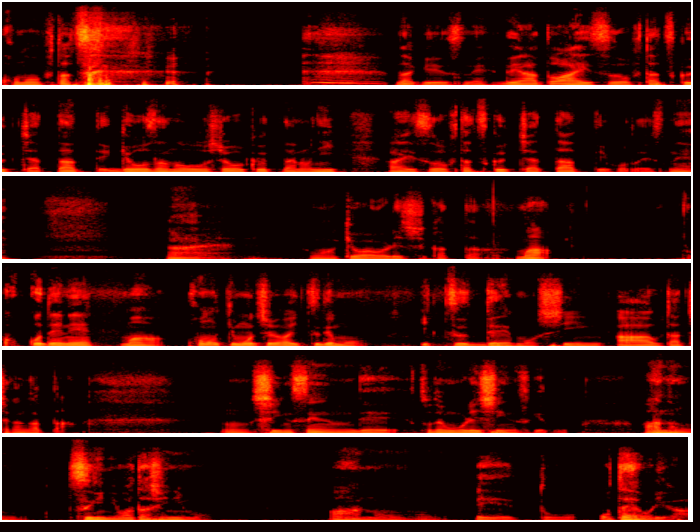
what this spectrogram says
この2つ だけですね。で、あとアイスを2つ食っちゃったって、餃子の王将を食ったのに、アイスを2つ食っちゃったっていうことですね。はい。まあ今日は嬉しかった。まあ、ここでね、まあ、この気持ちはいつでも、いつでも、新、あー、歌っちゃかんかった。うん、新鮮で、とても嬉しいんですけど、あの、ついに私にも、あの、えっ、ー、と、お便りが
